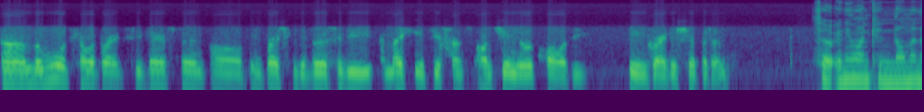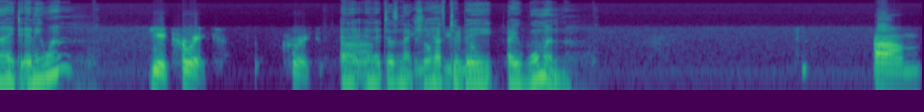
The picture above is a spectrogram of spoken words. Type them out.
Um, the award celebrates the advancement of embracing diversity and making a difference on gender equality in Greater Shepparton. So anyone can nominate anyone? Yeah, correct. Correct. And, um, and it doesn't actually have to be a woman. Um,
